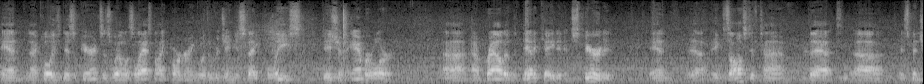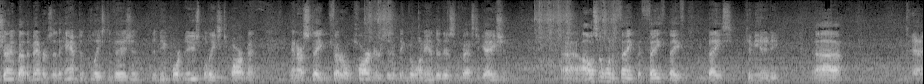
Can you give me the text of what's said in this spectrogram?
and uh, Chloe's disappearance, as well as last night partnering with the Virginia State Police to issue an Amber Alert. Uh, I'm proud of the dedicated and spirited and uh, exhaustive time that uh, it's been shown by the members of the Hampton Police Division, the Newport News Police Department, and our state and federal partners that have been going into this investigation. Uh, I also want to thank the faith-based community uh, uh,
